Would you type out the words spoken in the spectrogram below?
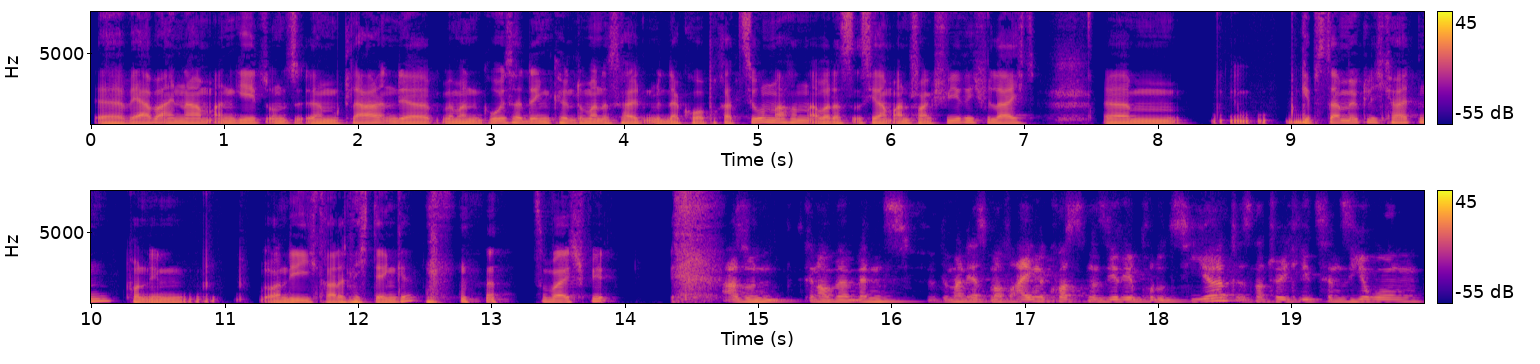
äh, Werbeeinnahmen angeht. Und ähm, klar, in der, wenn man größer denkt, könnte man das halt mit einer Kooperation machen, aber das ist ja am Anfang schwierig vielleicht. Ähm, Gibt es da Möglichkeiten, von denen, an die ich gerade nicht denke, zum Beispiel? Also genau, wenn, wenn's, wenn man erstmal auf eigene Kosten eine Serie produziert, ist natürlich Lizenzierung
